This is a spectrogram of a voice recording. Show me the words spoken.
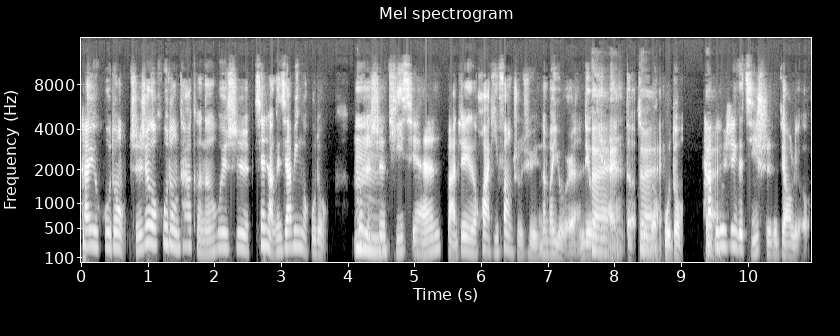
参与互动，只是这个互动它可能会是现场跟嘉宾的互动。或者是嗯提前把这个话题放出去，那么有人留言的这个互动，它不会是一个及时的交流。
